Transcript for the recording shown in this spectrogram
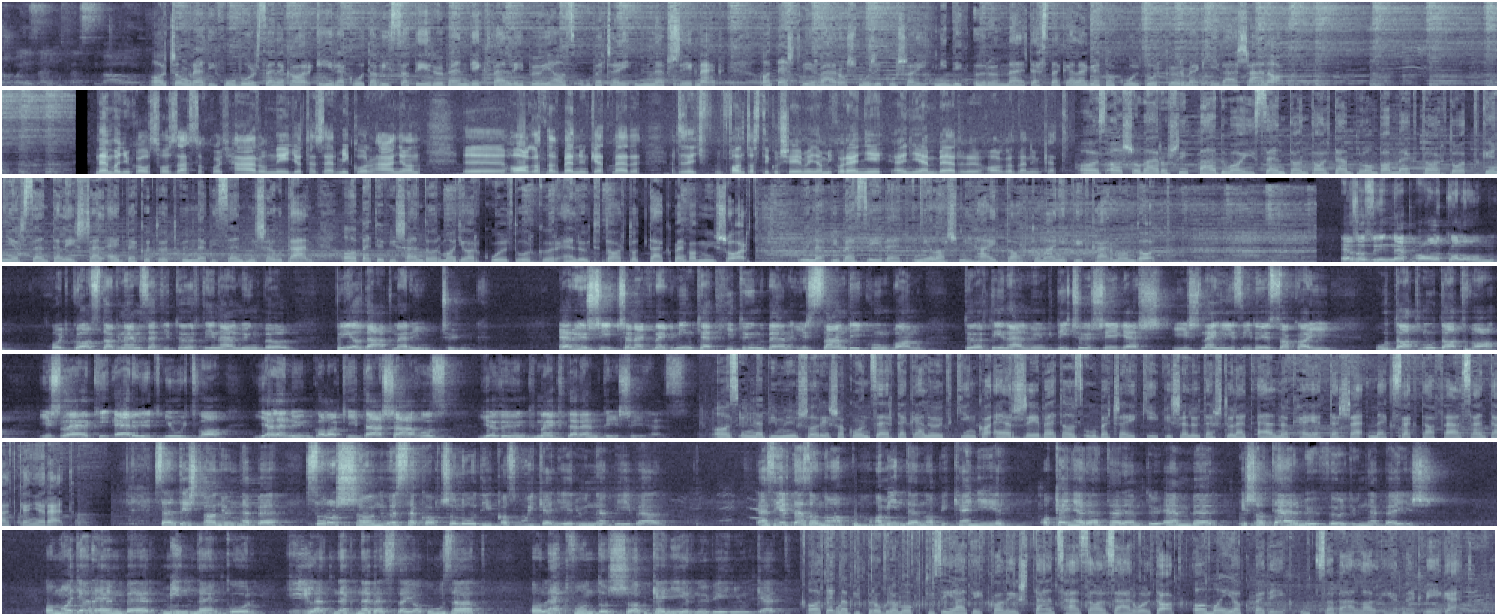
Csabai Zenitfesztiválon. A Csongrádi Fúbor zenekar évek óta visszatérő vendég fellépője az Óbecsei ünnepségnek. A testvérváros muzsikusai mindig örömmel tesznek eleget a kultúrkör meghívásának nem vagyunk ahhoz hozzászokva, hogy 3-4-5 ezer mikor hányan ö, hallgatnak bennünket, mert hát ez egy fantasztikus élmény, amikor ennyi, ennyi ember hallgat bennünket. Az alsóvárosi Páduai Szent Antal templomban megtartott kenyérszenteléssel egybekötött ünnepi szentmise után a Petőfi Sándor Magyar Kultúrkör előtt tartották meg a műsort. Ünnepi beszédet Nyilas Mihály tartományi titkár mondott. Ez az ünnep alkalom, hogy gazdag nemzeti történelmünkből példát merítsünk. Erősítsenek meg minket hitünkben és szándékunkban történelmünk dicsőséges és nehéz időszakai, utat mutatva és lelki erőt nyújtva jelenünk alakításához, jövőnk megteremtéséhez. Az ünnepi műsor és a koncertek előtt Kinka Erzsébet, az Óbecsei képviselőtestület elnök helyettese megszegte a felszentelt kenyeret. Szent István ünnepe szorosan összekapcsolódik az új kenyér ünnepével. Ezért ez a nap a mindennapi kenyér, a kenyeret teremtő ember és a termőföld ünnepe is. A magyar ember mindenkor életnek nevezte a búzát, a legfontosabb kenyérnövényünket. A tegnapi programok tűzijátékkal és táncházzal zároltak, a maiak pedig utcavállal érnek véget.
